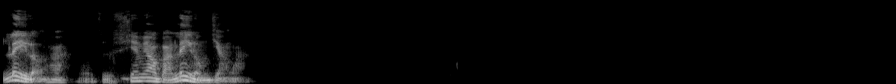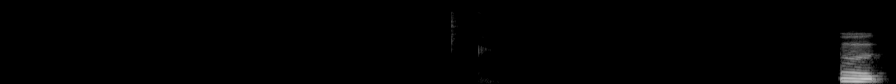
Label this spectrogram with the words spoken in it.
内容哈，我这先要把内容讲完。呃。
